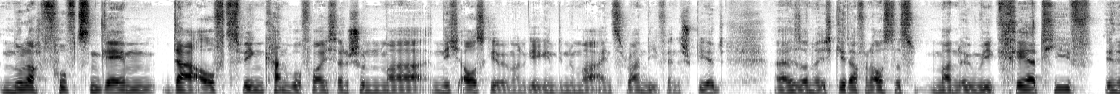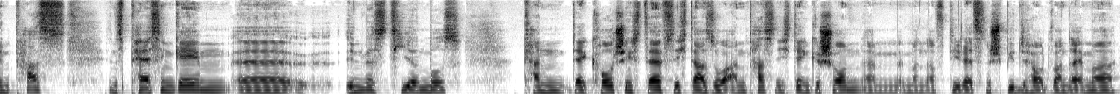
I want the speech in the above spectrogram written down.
0815 Game da aufzwingen kann, wovor ich dann schon mal nicht ausgehe, wenn man gegen die Nummer 1 Run Defense spielt, äh, sondern ich gehe davon aus, dass man irgendwie kreativ in den Pass, ins Passing Game äh, investieren muss. Kann der Coaching-Staff sich da so anpassen? Ich denke schon. Ähm, wenn man auf die letzten Spiele schaut, waren da immer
